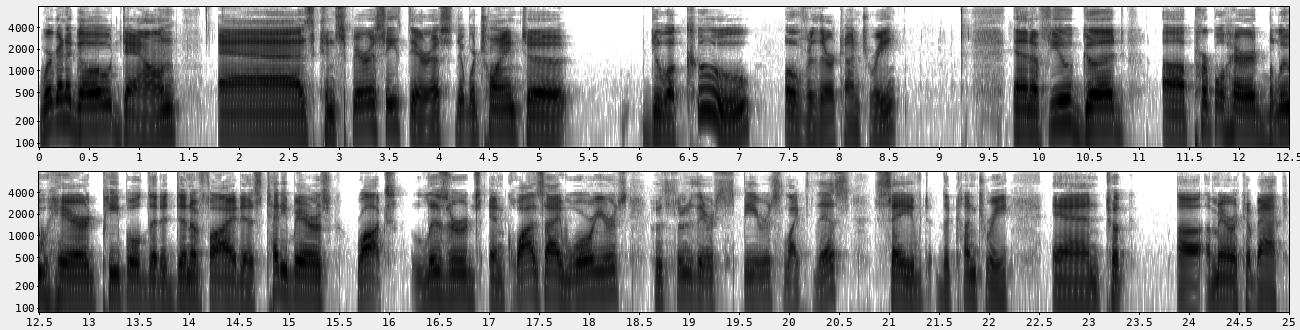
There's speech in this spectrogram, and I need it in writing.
we're going to go down as conspiracy theorists that were trying to do a coup over their country, and a few good uh, purple haired, blue haired people that identified as teddy bears, rocks, lizards, and quasi warriors who, threw their spears like this, saved the country and took uh, America back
